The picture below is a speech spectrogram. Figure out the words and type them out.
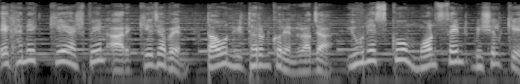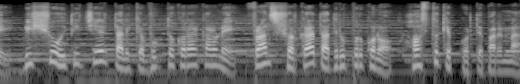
এখানে কে আসবেন আর কে যাবেন, তাও নির্ধারণ করেন রাজা। ইউনেস্কো মনসেন্ট মিশেলকে বিশ্ব ঐতিহ্যের তালিকাভুক্ত করার কারণে ফ্রান্স সরকার তাদের উপর কোনো হস্তক্ষেপ করতে পারেন না।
